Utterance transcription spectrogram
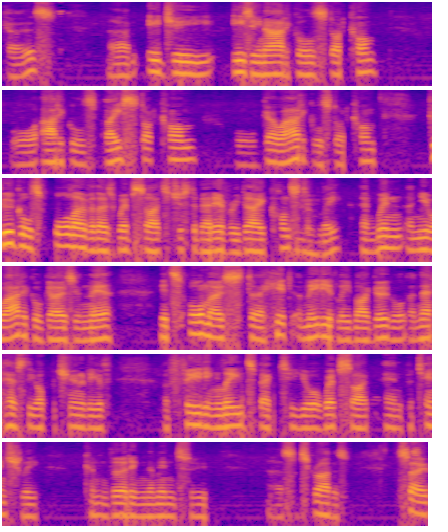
goes, um, e.g. ezinearticles.com or articlesbase.com or goarticles.com, Google's all over those websites just about every day, constantly. Mm-hmm. And when a new article goes in there, it's almost uh, hit immediately by Google, and that has the opportunity of, of feeding leads back to your website and potentially converting them into uh, subscribers. So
